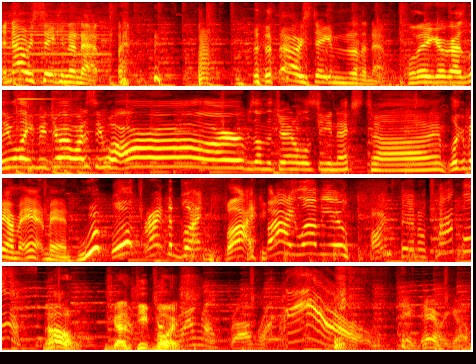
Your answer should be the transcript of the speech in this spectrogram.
And now he's taking a nap. now he's taking another nap. Well, there you go, guys. Leave a like if you enjoy. I want to see more arbs on the channel. We'll see you next time. Look at me. I'm Ant-Man. Whoop. Whoop, right in the butt. Bye. Bye, love you. I'm Thanos. Tap this. No, you gotta keep going. Wrong way. Wrong way. Ow. Okay, there we go.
